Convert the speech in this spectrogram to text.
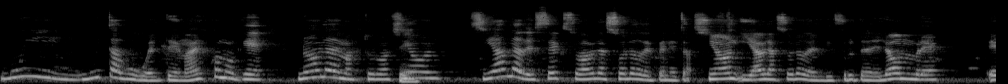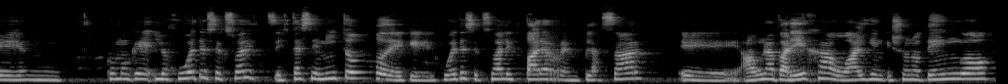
muy, muy tabú el tema. Es como que no habla de masturbación. Si habla de sexo, habla solo de penetración y habla solo del disfrute del hombre. Eh, como que los juguetes sexuales, está ese mito de que el juguete sexual es para reemplazar eh, a una pareja o a alguien que yo no tengo.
